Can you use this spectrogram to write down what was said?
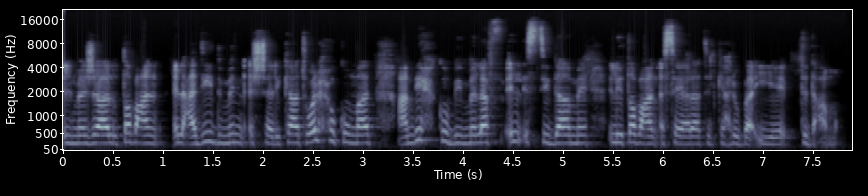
المجال. وطبعا العديد من الشركات والحكومات عم بيحكوا بملف الاستدامة اللي طبعا السيارات الكهربائية بتدعمه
